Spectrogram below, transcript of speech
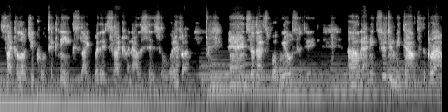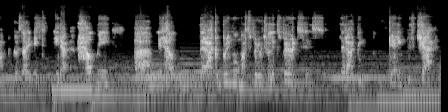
psychological techniques, like whether it's psychoanalysis or whatever. And so that's what we also did. Um, and it suited me down to the ground because I, it, it helped me, uh, it helped that I could bring all my spiritual experiences that I'd been getting with Chan.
